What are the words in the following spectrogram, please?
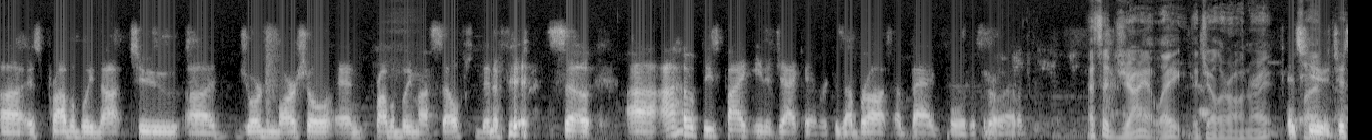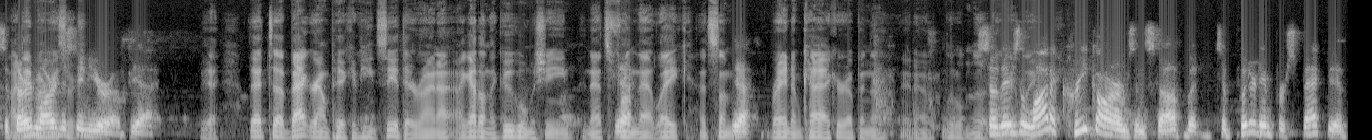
uh, is probably not to uh, Jordan Marshall and probably myself's benefit. So uh, I hope these pike eat a jackhammer because I brought a bag full to throw at them. That's a giant lake that y'all are on, right? It's But huge. It's the third largest research. in Europe. Yeah. Yeah, that uh, background pic, if you can see it there, Ryan, I, I got on the Google machine, and that's from that lake. That's some Yeah. random kayaker up in the in a little nook. So there's a lot of creek arms and stuff, but to put it in perspective,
